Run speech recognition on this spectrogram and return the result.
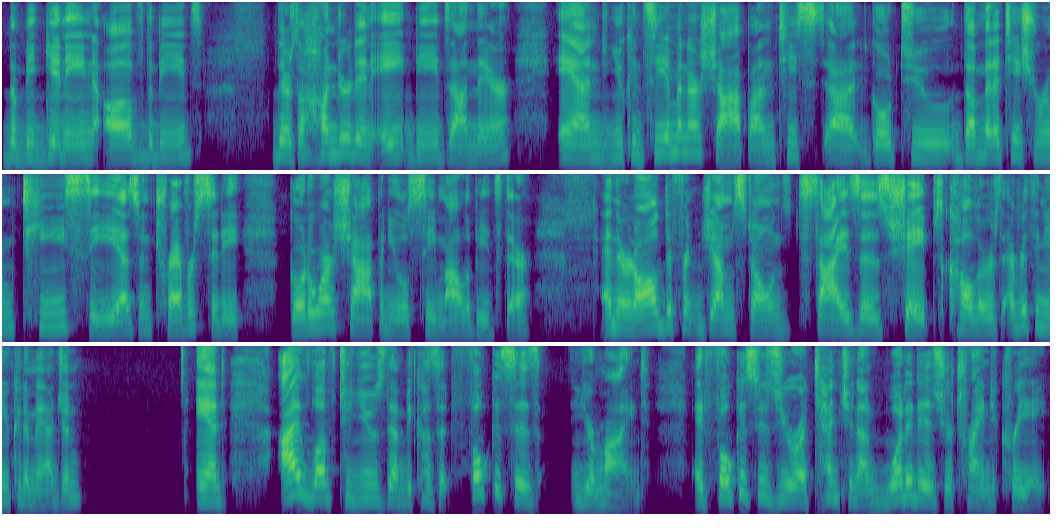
the beginning of the beads. There's 108 beads on there, and you can see them in our shop on T. Uh, go to the Meditation Room TC, as in Traverse City. Go to our shop, and you will see mala beads there, and they're in all different gemstones, sizes, shapes, colors, everything you can imagine. And I love to use them because it focuses your mind. It focuses your attention on what it is you're trying to create.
